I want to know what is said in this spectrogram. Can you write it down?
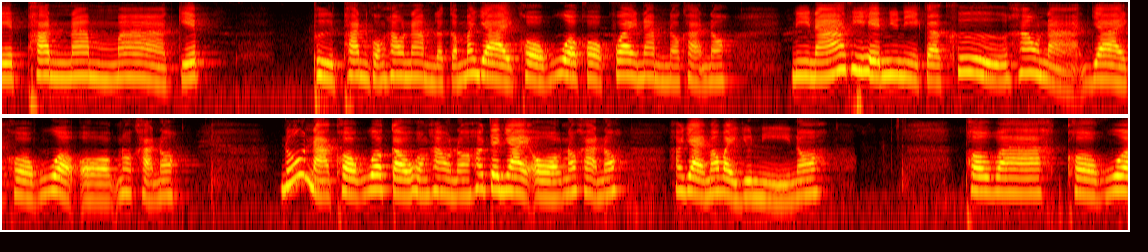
ล็ดพันธุ์น้ำมาเก็บพืชพันธุ์ของเฮาน้ำแล้วก็มายายขอกวัวขอกควายน้ำเนาะค่ะเนาะ นี่นะที่เห็นอยู่นี่ก็คือเฮ้าหนายายคอกวัวออกเนาะค่ะเนาะนู้นหนาคอกวัวเก่าของเฮาเนาะเฮาจะย้ายออกเนาะค่ะเนาะเฮาย้ายมาไว้อยู่นี่เนาะเพราะว่าคอกวัว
